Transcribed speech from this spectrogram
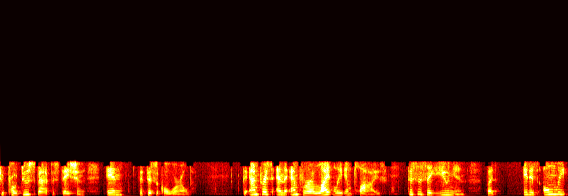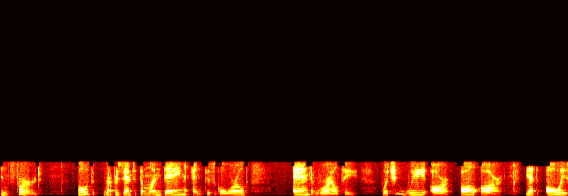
to produce manifestation in the physical world. The Empress and the Emperor lightly implies this is a union, but it is only inferred both represent the mundane and physical world and royalty, which we are all are, yet always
